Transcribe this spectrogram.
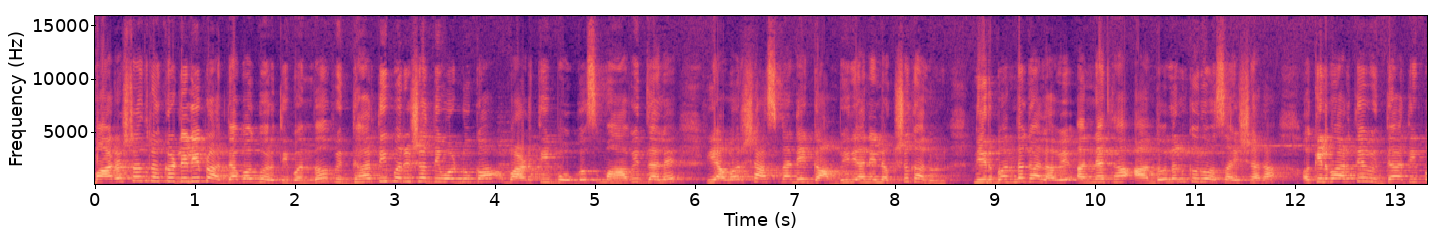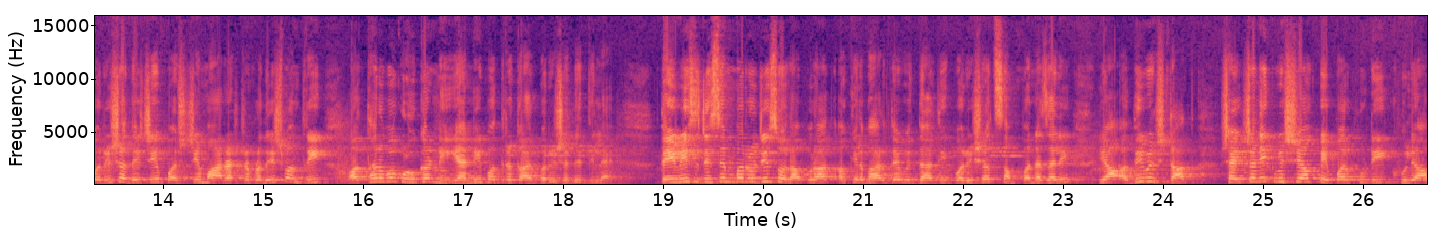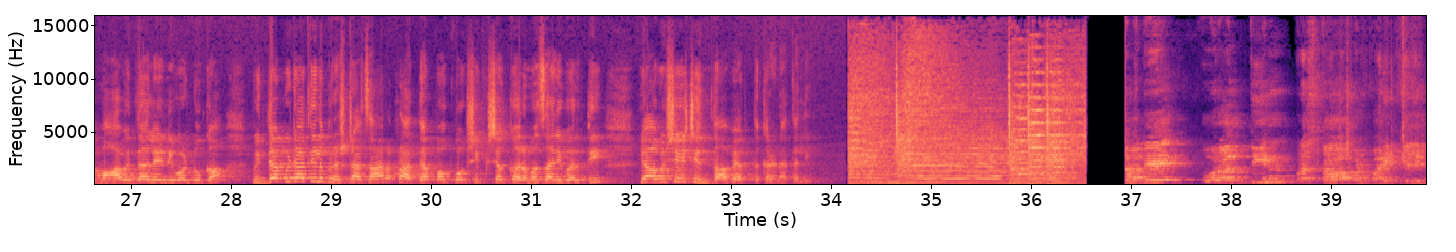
महाराष्ट्रात रखडलेली प्राध्यापक भरती बंद विद्यार्थी परिषद निवडणुका वाढती बोगस महाविद्यालय यावर शासनाने गांभीर्याने लक्ष घालून निर्बंध घालावे अन्यथा आंदोलन करू असा इशारा अखिल भारतीय विद्यार्थी परिषदेचे पश्चिम महाराष्ट्र प्रदेश मंत्री अथर्व कुलकर्णी यांनी पत्रकार परिषदेत दिलाय. तेवीस डिसेंबर रोजी सोलापुरात अखिल भारतीय विद्यार्थी परिषद संपन्न झाली. या अधिवेशनात शैक्षणिक विषयक पेपरफुटी खुल्या महाविद्यालय निवडणुका विद्यापीठातील भ्रष्टाचार प्राध्यापक व शिक्षक कर्मचारी भरती याविषयी चिंता व्यक्त करण्यात आली. ओव्हरऑल तीन प्रस्ताव आपण पारित केले.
